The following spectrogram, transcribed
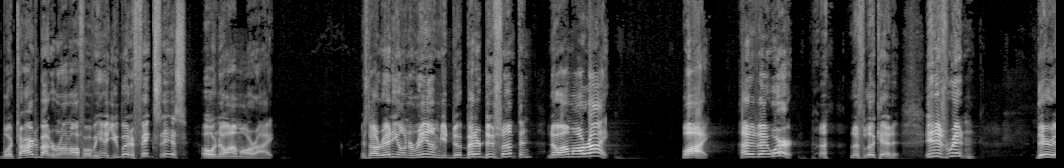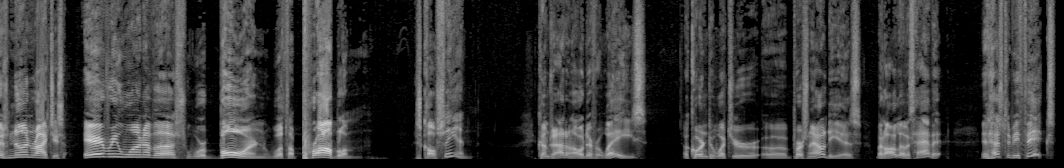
boy, tired about to run off over here. You better fix this. Oh, no, I'm all right. It's already on the rim. You better do something. No, I'm all right. Why? How does that work? Let's look at it. It is written, There is none righteous. Every one of us were born with a problem. It's called sin. It comes out in all different ways according to what your uh, personality is, but all of us have it. It has to be fixed.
